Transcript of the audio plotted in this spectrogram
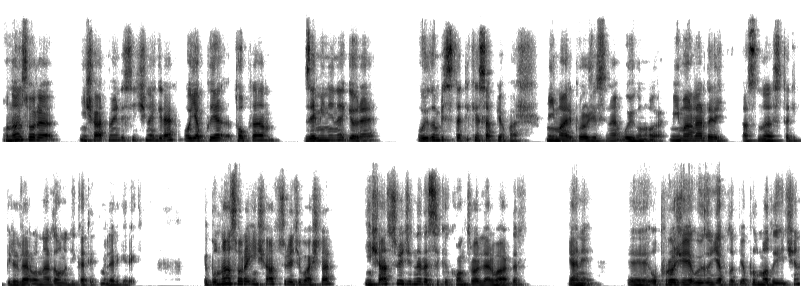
Ondan sonra inşaat mühendisi içine girer. O yapıya, toprağın zeminine göre uygun bir statik hesap yapar. Mimari projesine uygun olarak. Mimarlar da aslında statik bilirler. Onlar da ona dikkat etmeleri gerekir. E bundan sonra inşaat süreci başlar. İnşaat sürecinde de sıkı kontroller vardır. Yani e, o projeye uygun yapılıp yapılmadığı için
